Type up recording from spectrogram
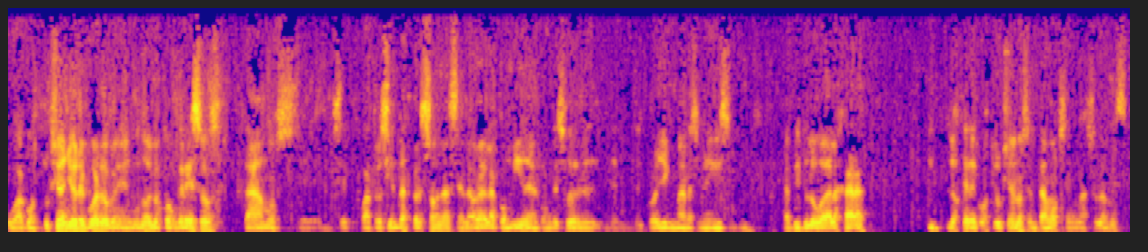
o a construcción. Yo recuerdo que en uno de los congresos estábamos eh, 400 personas a la hora de la comida en el congreso del, Project Management Institute, capítulo Guadalajara, y los que de construcción nos sentamos en una sola mesa.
